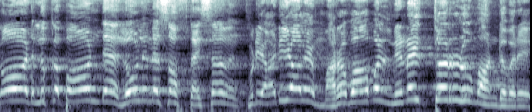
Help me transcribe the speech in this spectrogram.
God, look upon the lowliness of thy servant. உம்முடைய அடியாளை மறவாமல் நினைத்தருளும் ஆண்டவரே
